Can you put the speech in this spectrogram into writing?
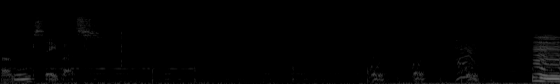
come save us. Hmm.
